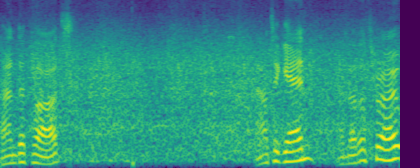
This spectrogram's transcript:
Van der Vaart. Out again, another throw.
